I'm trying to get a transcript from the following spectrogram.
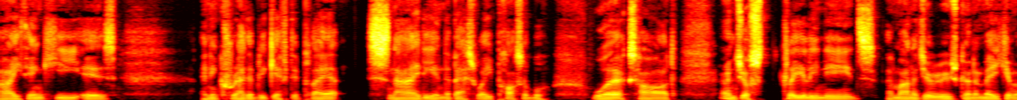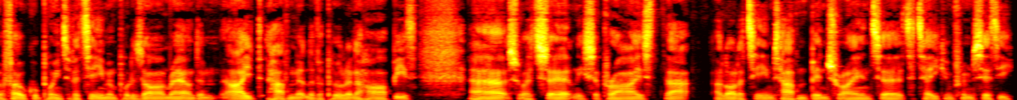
I think he is an incredibly gifted player, snidey in the best way possible, works hard, and just clearly needs a manager who's going to make him a focal point of a team and put his arm around him. I'd have him at Liverpool in a heartbeat. Uh, so it's certainly surprised that a lot of teams haven't been trying to to take him from City,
